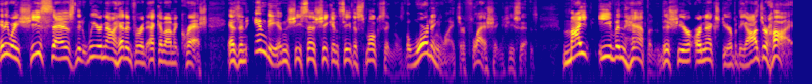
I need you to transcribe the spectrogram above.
Anyway, she says that we are now headed for an economic crash. As an Indian, she says she can see the smoke signals. The warning lights are flashing, she says. Might even happen this year or next year, but the odds are high.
